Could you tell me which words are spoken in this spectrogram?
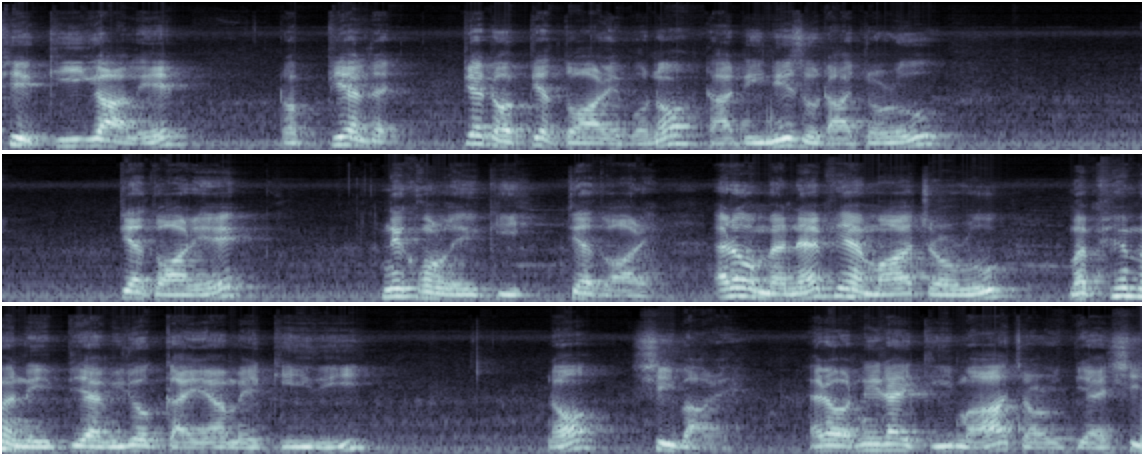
ဖြစ် key ကလည်းတော့ပြက်တဲ့ပြက်တော့ပြက်သွားတယ်ပေါ့နော်ဒါဒီနေ့ဆိုတာကျွန်တော်တို့ပြက်သွားတယ်နှစ်ခွန်လေးကီးပြက်သွားတယ်အဲ့တော့မနက်ဖြန်မှာကျွန်တော်တို့မဖြစ်မနေပြန်ပြီးတော့ကန်ရမယ်ကီးဒီ เนาะရှိပါတယ်အဲ့တော့နေ့တိုင်းကီးမှာကျွန်တော်တို့ပြန်ရှိ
